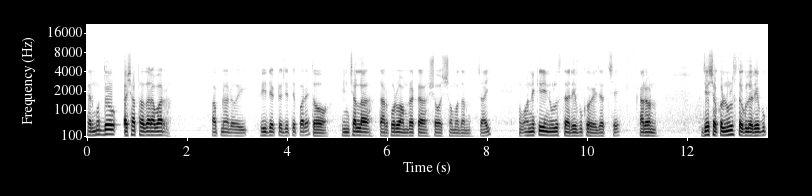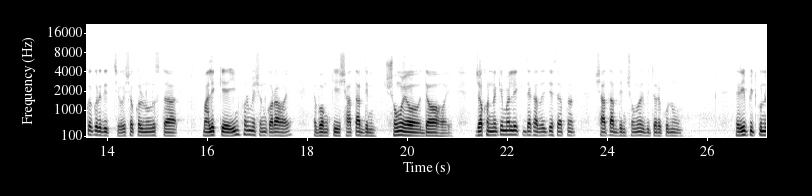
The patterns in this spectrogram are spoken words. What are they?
এর মধ্যেও সাত হাজার আবার আপনার ওই রিজেক্টে যেতে পারে। তো ইনশাল্লাহ তারপরও আমরা একটা সহজ সমাধান চাই। অনেকেরই নুলুস্তা রেবুকা হয়ে যাচ্ছে, কারণ যে সকল নুলুস্তাগুলো রেবুকা করে দিচ্ছে, ওই সকল নুলুস্তার মালিককে ইনফরমেশন করা হয় এবং কি সাত আট দিন সময়ও দেওয়া হয়। যখন নাকি মালিক দেখা যাইতেছে আপনার সাত আট দিন সময়ের ভিতরে কোনো রিপিট কোনো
